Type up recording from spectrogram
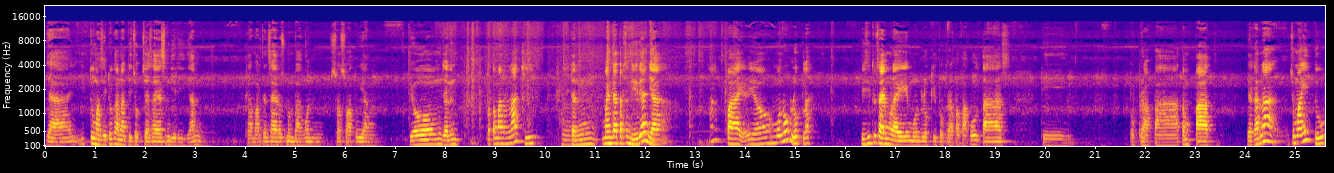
ya itu masih itu karena di Jogja saya sendirian dalam artian saya harus membangun sesuatu yang yo menjalin pertemanan lagi Hmm. dan main teater sendirian ya apa ya yo monolog lah di situ saya mulai monolog di beberapa fakultas di beberapa tempat ya karena cuma itu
